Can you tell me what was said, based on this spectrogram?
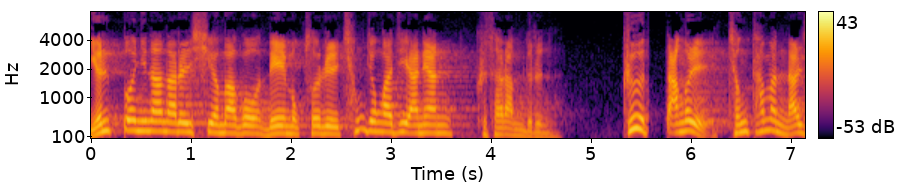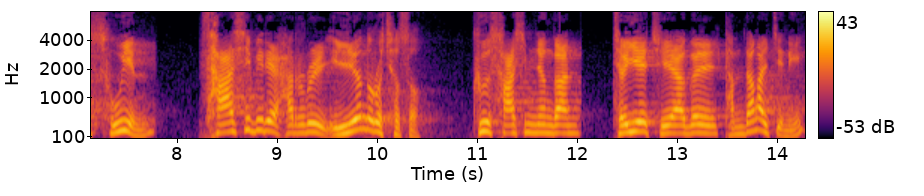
열 번이나 나를 시험하고 내 목소리를 청종하지 아니한 그 사람들은 그 땅을 정탐한 날 수인 40일의 하루를 1년으로 쳐서 그 40년간 저희의 죄악을 담당할지니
